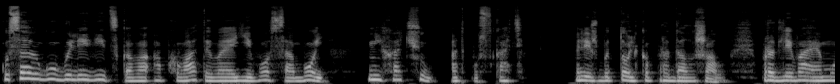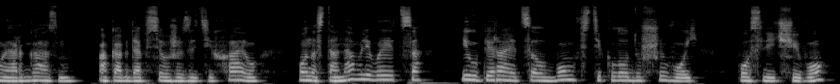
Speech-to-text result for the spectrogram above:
кусаю губы Левицкого, обхватывая его собой, не хочу отпускать. Лишь бы только продолжал, продлевая мой оргазм, а когда все же затихаю, он останавливается и упирается лбом в стекло душевой, после чего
